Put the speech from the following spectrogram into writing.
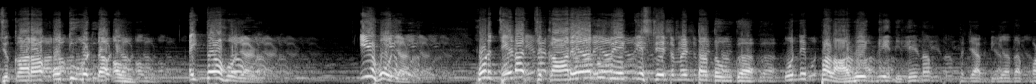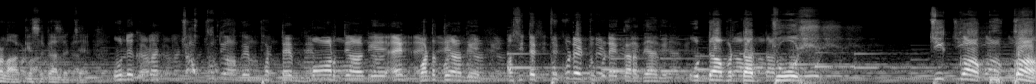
ਜਕਾਰਾ ਉਦੋਂ ਵੱਡਾ ਆਊ। ਏਦਾਂ ਹੋ ਜਾਣਾ। ਇਹ ਹੋ ਜਾਣਾ। ਹੁਣ ਜਿਹੜਾ ਜਕਾਰਿਆਂ ਨੂੰ ਵੇਖ ਕੇ ਸਟੇਟਮੈਂਟਾਂ ਦਊਗਾ, ਉਹਨੇ ਭਲਾ ਵੇਖ ਕੇ ਨਹੀਂ ਦੇਣਾ। ਪੰਜਾਬੀਆਂ ਦਾ ਭਲਾ ਕਿਸ ਗੱਲ 'ਚ ਹੈ? ਉਹਨੇ ਕਹਿਣਾ, ਚੁੱਕ ਦਿਆਂਗੇ, ਫੱਟੇ ਮਾਰ ਦਿਆਂਗੇ, ਐ ਵੱਟ ਦਿਆਂਗੇ। ਅਸੀਂ ਤੇ ਟੁਕੜੇ ਟੁਕੜੇ ਕਰ ਦਿਆਂਗੇ। ਓਡਾ ਵੱਡਾ ਜੋਸ਼ ਚੀਕਾਂ ਕੂਕਾਂ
